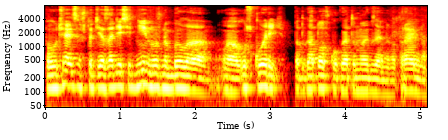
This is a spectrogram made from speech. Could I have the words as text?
Получается, что тебе за 10 дней нужно было э, ускорить подготовку к этому экзамену, правильно?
